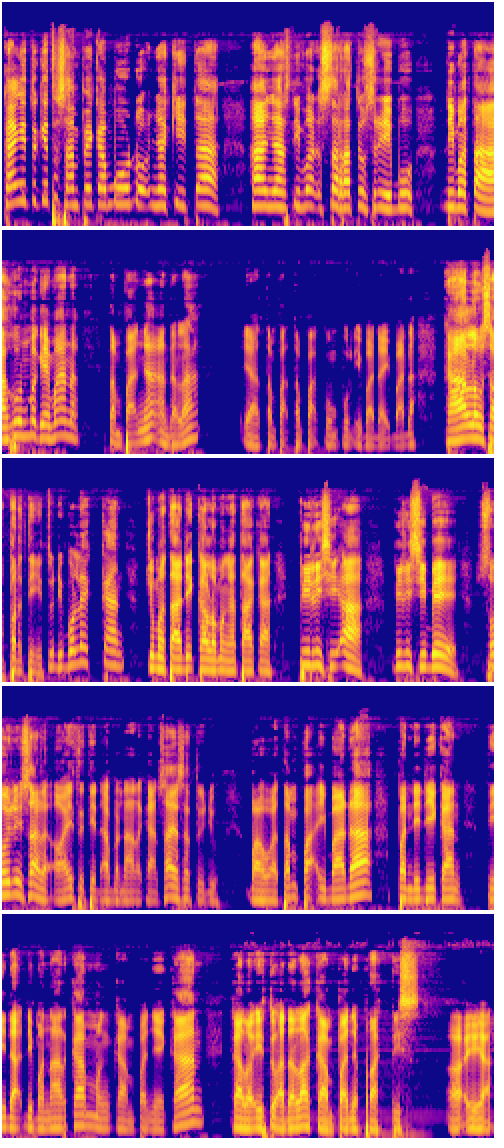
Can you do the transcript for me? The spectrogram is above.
Kan itu kita sampaikan bodohnya kita hanya lima- 100 ribu lima tahun bagaimana? Tempatnya adalah ya tempat-tempat kumpul ibadah-ibadah. Kalau seperti itu dibolehkan. Cuma tadi kalau mengatakan pilih si A pilih si B. So ini salah. Oh itu tidak benarkan. Saya setuju bahwa tempat ibadah pendidikan tidak dibenarkan mengkampanyekan. Kalau itu adalah kampanye praktis. Ah, iya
